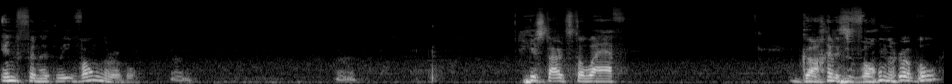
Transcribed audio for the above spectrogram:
infinitely vulnerable. He starts to laugh. God is vulnerable.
